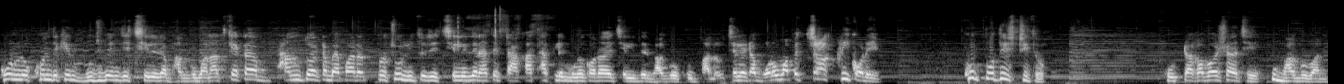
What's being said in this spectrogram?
কোন লক্ষণ দেখে বুঝবেন যে ছেলেরা ভাগ্যবান? আজকে একটা ভ্রান্ত একটা ব্যাপার প্রচলিত যে ছেলেদের হাতে টাকা থাকলে মনে করা হয় ছেলেদের ভাগ্য খুব ভালো। ছেলেটা বড় মাপের চাকরি করে। খুব প্রতিষ্ঠিত। খুব টাকা পয়সা আছে, খুব ভাগ্যবান।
